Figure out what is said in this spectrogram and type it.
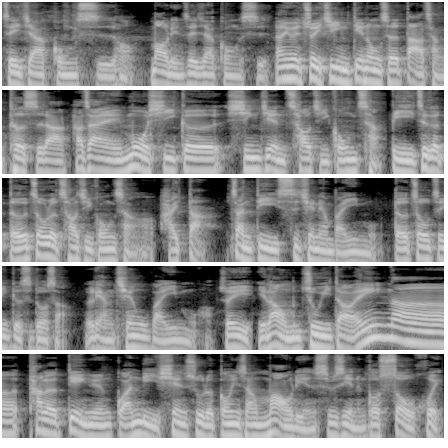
这家公司哈，茂联这家公司，那因为最近电动车大厂特斯拉，它在墨西哥新建超级工厂，比这个德州的超级工厂哦还大。占地四千两百亿亩，德州这一个是多少？两千五百亿亩哈，所以也让我们注意到，哎，那它的电源管理限速的供应商茂联是不是也能够受惠？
